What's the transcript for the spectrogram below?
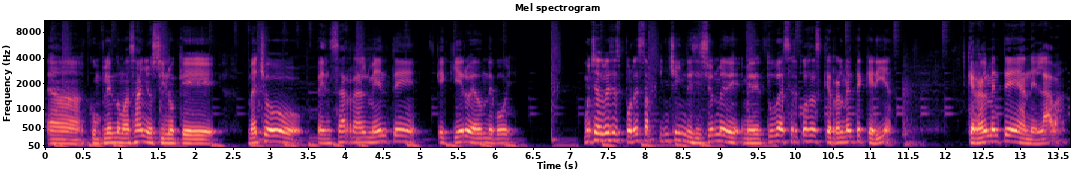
uh, cumpliendo más años, sino que me ha hecho pensar realmente qué quiero y a dónde voy. Muchas veces por esa pinche indecisión me, me detuve a hacer cosas que realmente quería, que realmente anhelaba.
